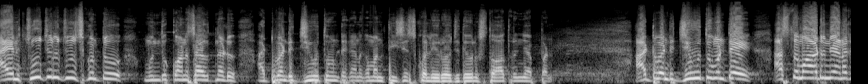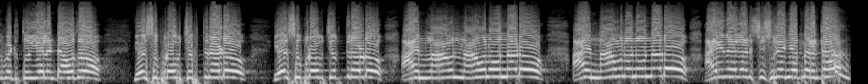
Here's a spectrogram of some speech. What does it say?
ఆయన చూచులు చూసుకుంటూ ముందు కొనసాగుతున్నాడు. అటువంటి జీవితం ఉంటే కనుక మనం తీసేసుకోవాలి ఈరోజు. దేవునికి స్తోత్రం చెప్పండి. అటువంటి జీవితం ఉంటే అస్తమాడుని వెనకబెట్టి తొయ్యాలంటే అవదో? యేసుప్రభు చెప్తున్నాడు. యేసుప్రభు చెప్తున్నాడు. ఆయన నామ నామలో ఉన్నాడు. ఆయన నామలోనే ఉన్నాడు. అయినా కానీ శిష్యులు ఏం చేస్తున్నారంట?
